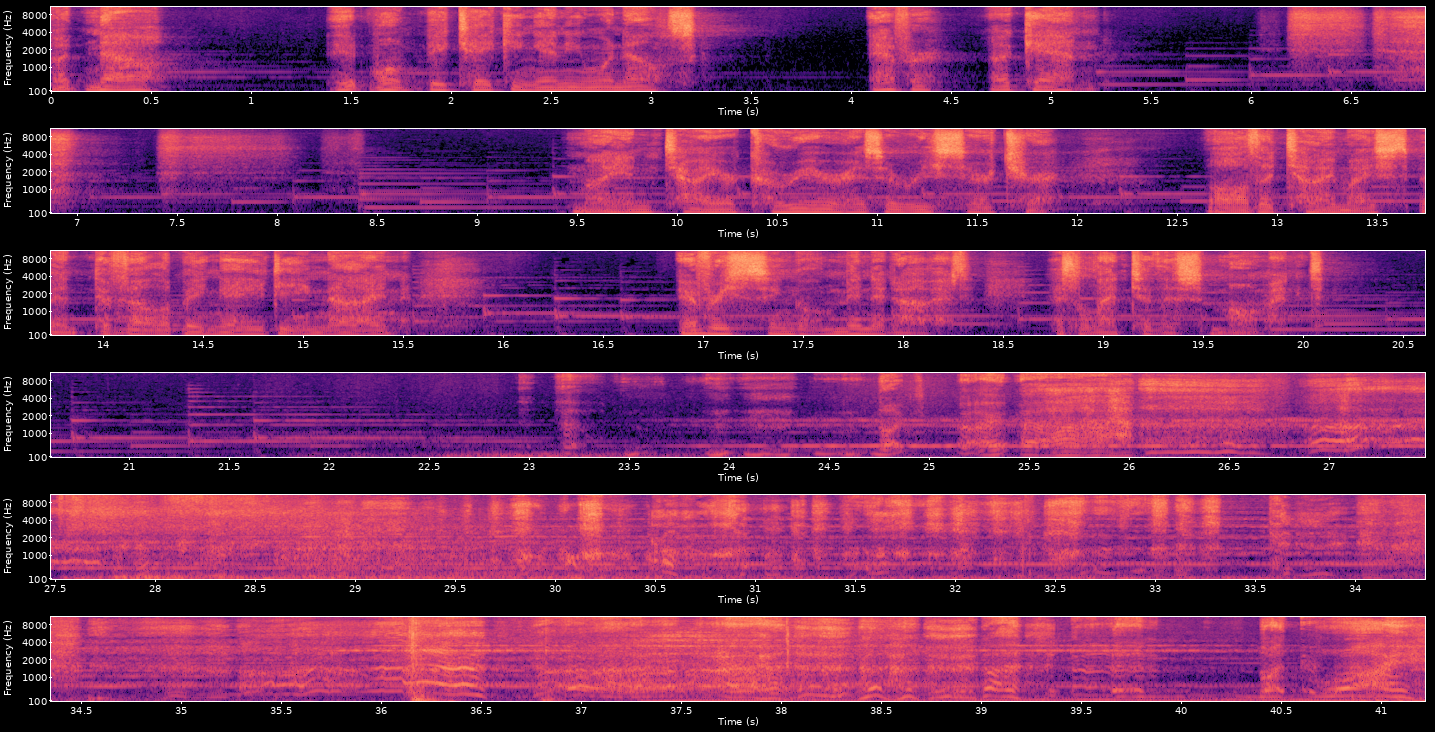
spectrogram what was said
But now, it won't be taking anyone else. Ever again. My entire career as a researcher, all the time I spent developing AD9, every single minute of it has led to this moment. But why?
